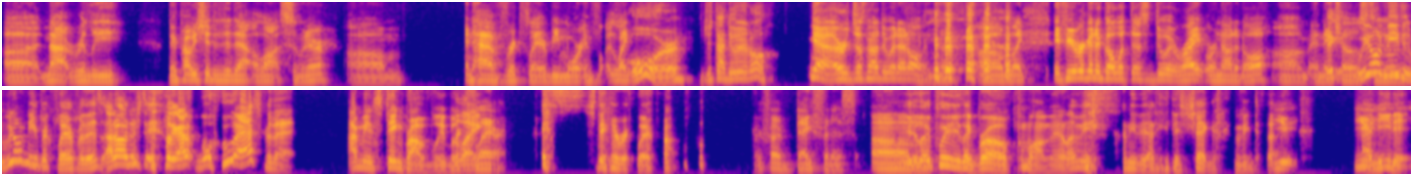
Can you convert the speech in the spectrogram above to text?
Uh, not really. They probably should have did that a lot sooner. Um, and have Ric Flair be more inv- like or just not do it at all. yeah, or just not do it at all. You know, um, like if you were gonna go with this, do it right or not at all. Um, and they Nigga, chose we don't to need we don't need Ric Flair for this. I don't understand. Like, I don't, who asked for that? I mean, Sting probably, but Ric like Flair. Sting and Ric Flair. Probably. Ric Flair begged for this. He's Um, like, please, like, bro, come on, man. Let me. I need. I need this check. You, you, I need it.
